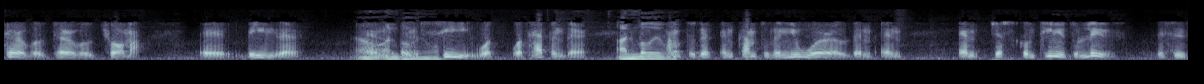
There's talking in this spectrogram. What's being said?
terrible terrible trauma uh, being there Oh, and, unbelievable. and see what what happened there Unbelievable. come to the and come to the new world and and and just continue to live. This is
